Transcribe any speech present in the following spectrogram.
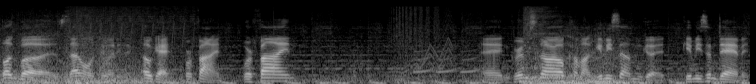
Bug Buzz. That won't do anything. Okay, we're fine. We're fine. And Grimmsnarl, come on, give me something good. Give me some damage.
